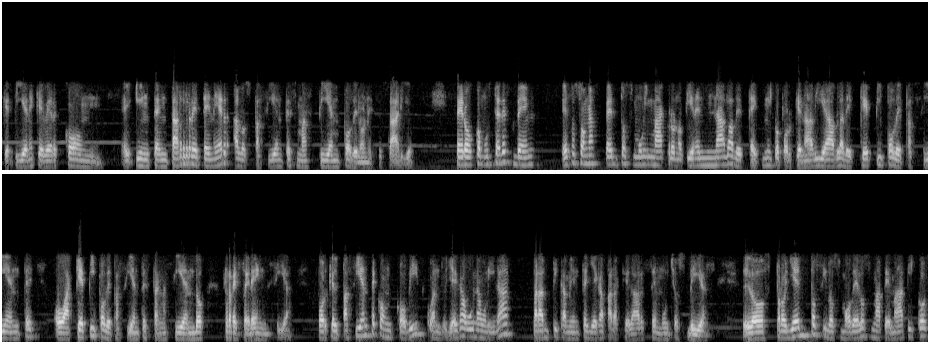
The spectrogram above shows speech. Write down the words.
que tiene que ver con eh, intentar retener a los pacientes más tiempo de lo necesario. Pero como ustedes ven, esos son aspectos muy macro, no tienen nada de técnico porque nadie habla de qué tipo de paciente o a qué tipo de paciente están haciendo referencia. Porque el paciente con COVID, cuando llega a una unidad, prácticamente llega para quedarse muchos días. Los proyectos y los modelos matemáticos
